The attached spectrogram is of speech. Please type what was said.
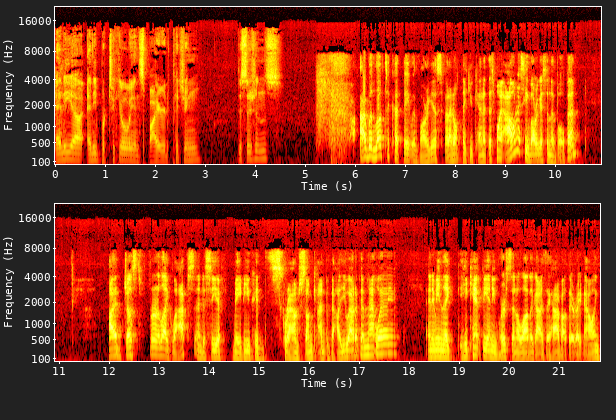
Any uh, any particularly inspired pitching decisions? I would love to cut bait with Vargas, but I don't think you can at this point. I want to see Vargas in the bullpen. I just for like laughs and to see if maybe you could scrounge some kind of value out of him that way. And I mean, like he can't be any worse than a lot of the guys they have out there right now. And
